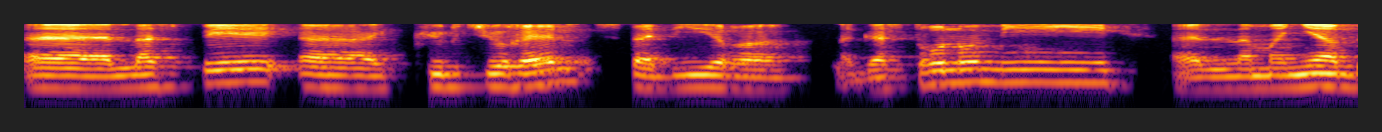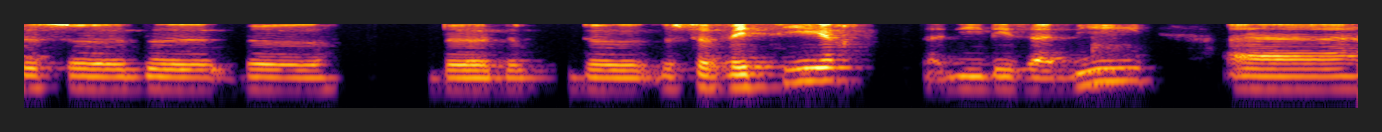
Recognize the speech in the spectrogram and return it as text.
l'aspect culturel, c'est-à-dire la gastronomie, euh, la manière de se, de, de, de, de se vêtir, c'est-à-dire des habits, euh,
